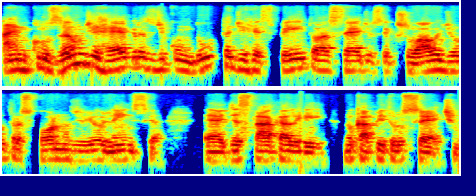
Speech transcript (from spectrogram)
a, inclusão de regras de conduta de respeito ao assédio sexual e de outras formas de violência, é, destaca a lei no capítulo 7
